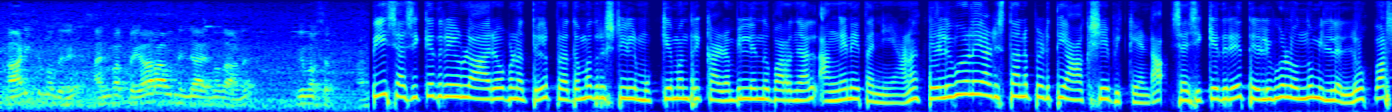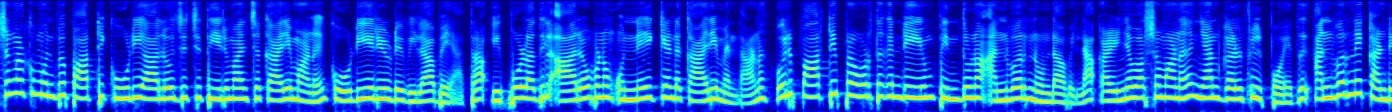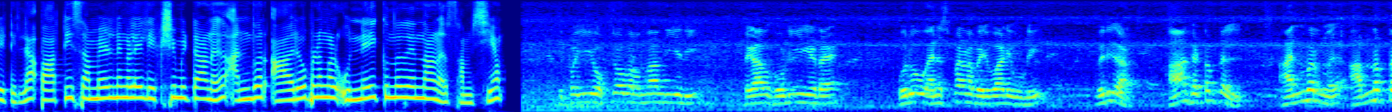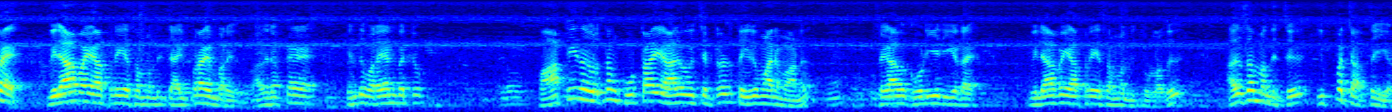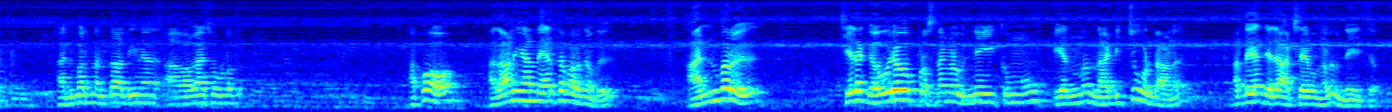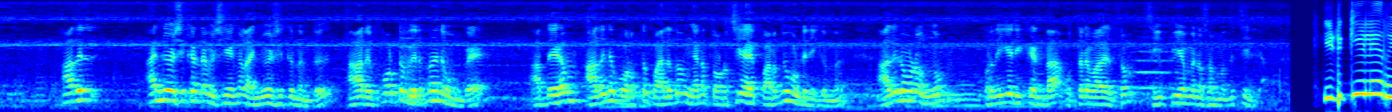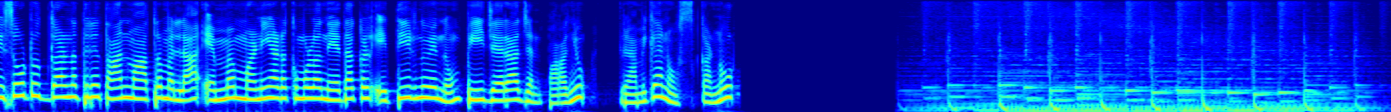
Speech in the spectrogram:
കാണിക്കുന്നതിന് അൻവർ തയ്യാറാവുന്നില്ല എന്നതാണ് വിമർശനം. പി ശശിക്കെതിരെയുള്ള ആരോപണത്തിൽ പ്രഥമ ദൃഷ്ടിയിൽ മുഖ്യമന്ത്രി കഴമ്പില്ലെന്ന് പറഞ്ഞാൽ അങ്ങനെ തന്നെയാണ്. തെളിവുകളെ അടിസ്ഥാനപ്പെടുത്തി ആക്ഷേപിക്കേണ്ട. ശശിക്കെതിരെ തെളിവുകളൊന്നുമില്ലല്ലോ. വർഷങ്ങൾക്ക് മുൻപ് പാർട്ടി കൂടി ആലോചിച്ച് തീരുമാനിച്ച കാര്യമാണ് കോടിയേരിയുടെ വിലാപയാത്ര. ഇപ്പോൾ അതിൽ ആരോപണം ഉന്നയിക്കേണ്ട കാര്യം എന്താണ്? ഒരു പാർട്ടി പ്രവർത്തകന്റെയും പിന്തുണ അൻവറിനുണ്ടാവില്ല കഴിഞ്ഞ വർഷമാണ് ഞാൻ ഗൾഫിൽ പോയത്. അൻവറിനെ കണ്ടിട്ടില്ല. പാർട്ടി സമ്മേളനങ്ങളെ ലക്ഷ്യമിട്ടാണ് അൻവർ ആരോപണങ്ങൾ ഉന്നയിക്കുന്നതെന്നാണ് സംശയം. ഇപ്പോൾ ഈ ഒക്ടോബർ ഒന്നാം തീയതി സഖാവ് കോടിയേരിയുടെ ഒരു അനുസ്മരണ പരിപാടി കൂടി വരികയാണ്. ആ ഘട്ടത്തിൽ അൻവറിന് അന്നത്തെ വിലാപയാത്രയെ സംബന്ധിച്ച് അഭിപ്രായം പറയുന്നു. അതിനൊക്കെ എന്ത് പറയാൻ പറ്റും? പാർട്ടി നേതൃത്വം കൂട്ടായി ആലോചിച്ചിട്ടൊരു തീരുമാനമാണ് സഖാവ് കോടിയേരിയുടെ വിലാപയാത്രയെ സംബന്ധിച്ചുള്ളത്. അത് സംബന്ധിച്ച് ഇപ്പൊ ചർച്ച ചെയ്യണം. അൻവറിന് എന്താ അതിന് അവകാശമുള്ളത്? അപ്പോ അതാണ് ഞാൻ നേരത്തെ പറഞ്ഞത്. അൻവർ ചില ഗൗരവ പ്രശ്നങ്ങൾ ഉന്നയിക്കുന്നു എന്ന് നടിച്ചുകൊണ്ടാണ് അദ്ദേഹം ചില ആക്ഷേപങ്ങൾ ഉന്നയിച്ചത്. അതിൽ അന്വേഷിക്കേണ്ട വിഷയങ്ങൾ അന്വേഷിക്കുന്നുണ്ട്. ആ റിപ്പോർട്ട് വരുന്നതിന് മുമ്പേ അദ്ദേഹം അതിന് പുറത്ത് പലതും ഇങ്ങനെ തുടർച്ചയായി പറഞ്ഞുകൊണ്ടിരിക്കുന്നു. അതിനോടൊന്നും പ്രതികരിക്കേണ്ട ഉത്തരവാദിത്വം സി പി എമ്മിനെ സംബന്ധിച്ചില്ല. ഇടുക്കിയിലെ റിസോർട്ട് ഉദ്ഘാടനത്തിന് താൻ മാത്രമല്ല എം എം മണി അടക്കമുള്ള നേതാക്കൾ എത്തിയിരുന്നുവെന്നും പി ജയരാജൻ പറഞ്ഞു. Gramika news Kannur.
